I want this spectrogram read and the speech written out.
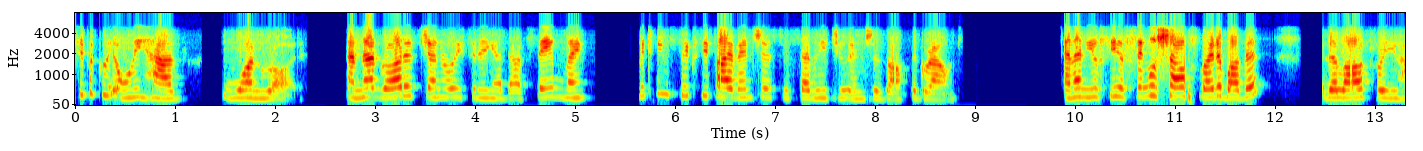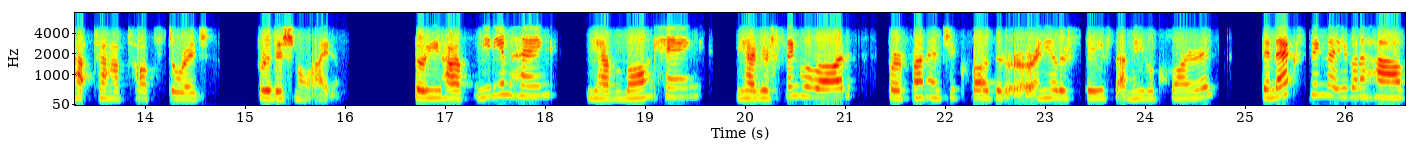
typically only has one rod. And that rod is generally sitting at that same length between 65 inches to 72 inches off the ground. And then you'll see a single shelf right above it. It allows for you ha to have top storage for additional items. So you have medium hang, you have long hang, you have your single rod for a front entry closet or any other space that may require it. The next thing that you're going to have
